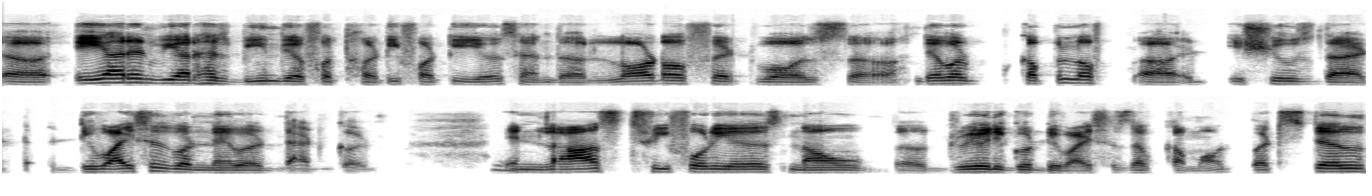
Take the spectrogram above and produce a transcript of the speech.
uh, ar and vr has been there for 30 40 years and a lot of it was uh, there were a couple of uh, issues that devices were never that good. In last 3 4 years now really good devices have come out but still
